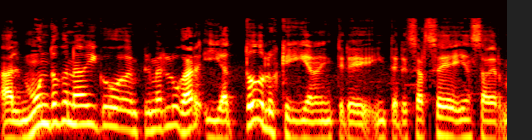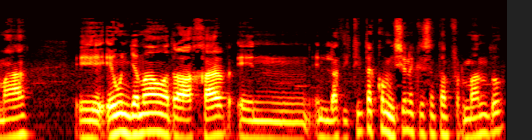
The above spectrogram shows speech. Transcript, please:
al mundo canábico en primer lugar y a todos los que quieran interesarse y en saber más. Eh, es un llamado a trabajar en, las distintas comisiones que se están formando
